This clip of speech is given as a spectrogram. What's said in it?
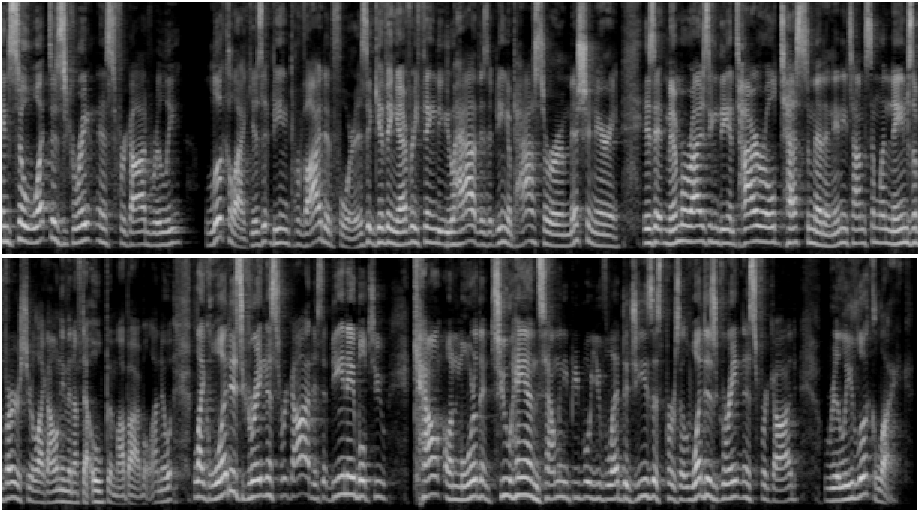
And so, what does greatness for God really look like? Is it being provided for? Is it giving everything that you have? Is it being a pastor or a missionary? Is it memorizing the entire Old Testament? And anytime someone names a verse, you're like, I don't even have to open my Bible. I know it. Like, what is greatness for God? Is it being able to count on more than two hands how many people you've led to Jesus personally? What does greatness for God really look like?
